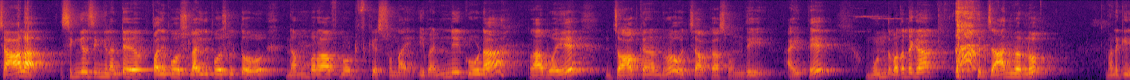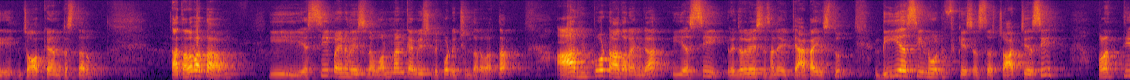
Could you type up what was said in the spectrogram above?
చాలా సింగిల్ సింగిల్ అంటే ఒక పది పోస్టులు ఐదు పోస్టులతో నంబర్ ఆఫ్ నోటిఫికేషన్ ఉన్నాయి. ఇవన్నీ కూడా రాబోయే జాబ్ క్యాలెండర్లో వచ్చే అవకాశం ఉంది. అయితే ముందు మొదటగా జాన్వరిలో మనకి జాబ్ క్యాలెండర్ ఇస్తారు. ఆ తర్వాత ఈ ఎస్సీ పైన వేసిన వన్ మ్యాన్ కమిషన్ రిపోర్ట్ ఇచ్చిన తర్వాత ఆ రిపోర్ట్ ఆధారంగా ఈ ఎస్సీ రిజర్వేషన్స్ అనేవి కేటాయిస్తూ డిఎస్సి నోటిఫికేషన్స్తో స్టార్ట్ చేసి ప్రతి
